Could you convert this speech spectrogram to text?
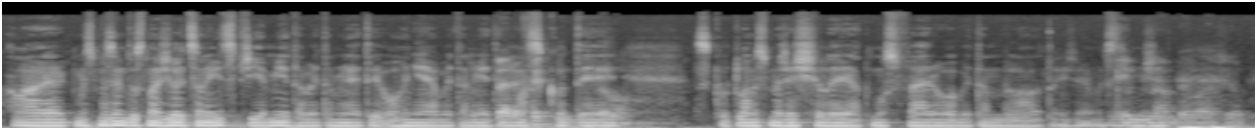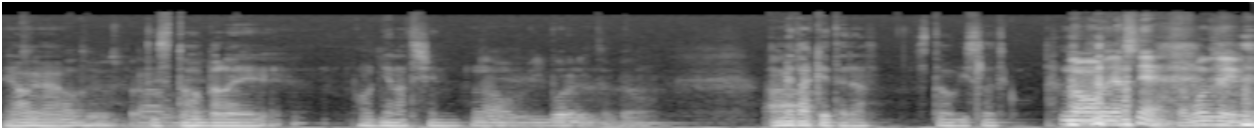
Ale jak my jsme se jim to snažili co nejvíc příjemnit, aby tam měli ty ohně, aby tam měli ty maskoty. bylo. S Kotlem jsme řešili atmosféru, aby tam byla, takže myslím, že byla, že jo? jo, ty z toho byli hodně nadšení. No, výborný to bylo. A my taky teda, z toho výsledku. No, jasně, samozřejmě,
